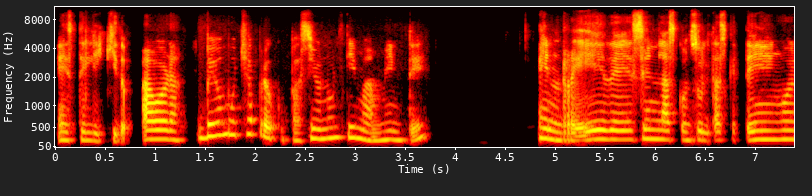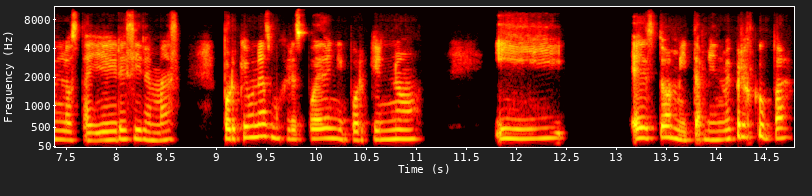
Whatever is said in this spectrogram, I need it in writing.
este líquido. Ahora, veo mucha preocupación últimamente en redes, en las consultas que tengo, en los talleres y demás, por qué unas mujeres pueden y por qué no. Y esto a mí también me preocupa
